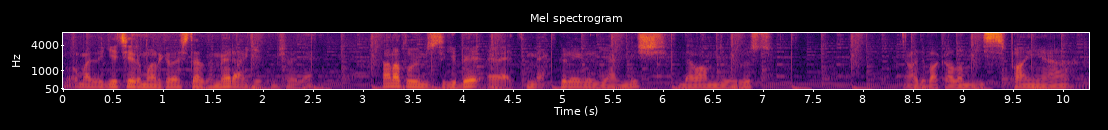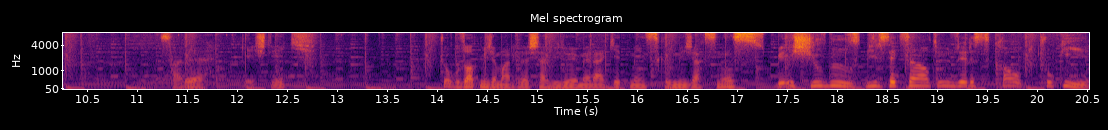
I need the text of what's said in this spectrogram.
Normalde geçerim arkadaşlar da merak etmiş öyle. Kanat oyuncusu gibi. Evet McGregor gelmiş. Devam diyoruz. Hadi bakalım İspanya. Sarı geçtik. Çok uzatmayacağım arkadaşlar videoyu merak etmeyin sıkılmayacaksınız. 5 yıldız 1.86 üzeri scout çok iyi.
